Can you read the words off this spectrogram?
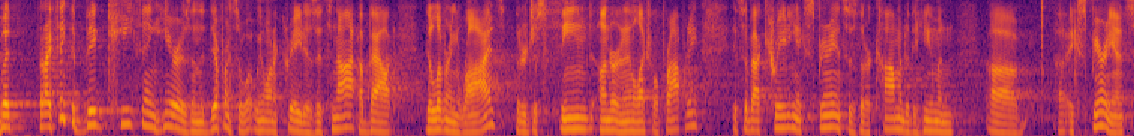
But, but I think the big key thing here is, and the difference of what we want to create is it's not about delivering rides that are just themed under an intellectual property. It's about creating experiences that are common to the human uh, uh, experience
